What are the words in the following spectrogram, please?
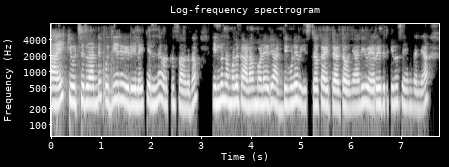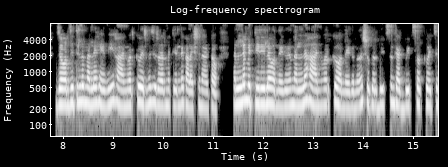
ഹായ് ക്യൂട്ട് ചുരിദാറിന്റെ പുതിയൊരു വീഡിയോയിലേക്ക് എല്ലാവർക്കും സ്വാഗതം. ഇന്ന് നമ്മൾ കാണാൻ പോണ ഒരു അടിപൊളി റീസ്റ്റോക്ക് ആയിട്ടാട്ടോ ഞാൻ ഈ വെയർ ചെയ്തിരിക്കുന്ന സെയിം തന്നെയാ. ജോർജറ്റിൽ നല്ല ഹെവി ഹാൻഡ് വർക്ക് വരുന്ന ചുരിദാർ മെറ്റീരിയലിന്റെ കളക്ഷൻ ആട്ടോ. നല്ല മെറ്റീരിയലാണ് വന്നേക്കുന്നത് നല്ല ഹാൻഡ് വർക്ക് വന്നേക്കുന്നത് ഷുഗർ ബീഡ്സും കട്ട് ബീഡ്സും ഒക്കെ വെച്ച്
